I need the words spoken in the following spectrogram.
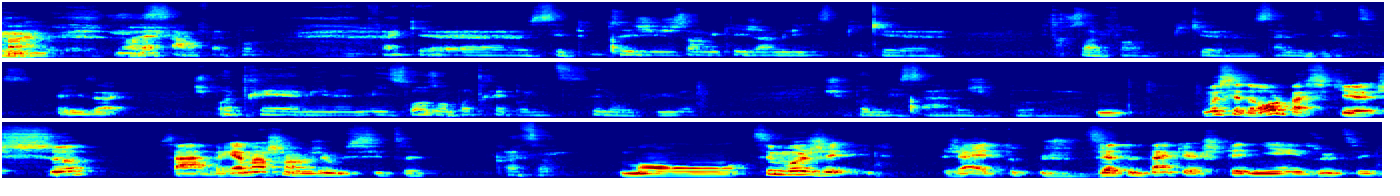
Ouais. Ça en fait pas. Fait que euh, c'est tout. J'ai juste envie que les gens me lisent puis qu'ils trouvent ça le fun puis que ça les divertisse. Exact. Je suis pas très. Mes, mes histoires sont pas très politisées non plus. Là. J'ai pas de message, j'ai pas. euh, Moi, c'est drôle parce que ça, ça a vraiment changé aussi, tu sais. quoi ça? Mon. Tu sais, moi, j'ai. j'avais tout- Je disais tout le temps que j'étais niaiseux, tu sais.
